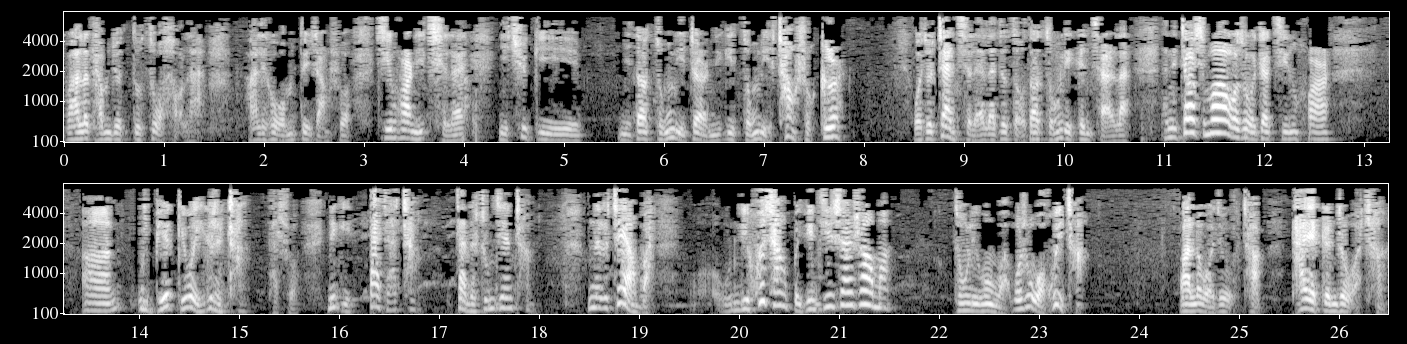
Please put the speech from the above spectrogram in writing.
完了他们就都坐好了，完了以后我们队长说：“金花，你起来，你去给你到总理这儿，你给总理唱首歌。”我就站起来了，就走到总理跟前了。你叫什么？我说我叫金花。嗯，你别给我一个人唱，他说你给大家唱，站在中间唱。那个这样吧。你会唱《北京金山上》吗？总理问我，我说我会唱。完了我就唱，他也跟着我唱，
